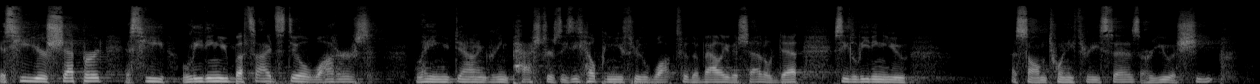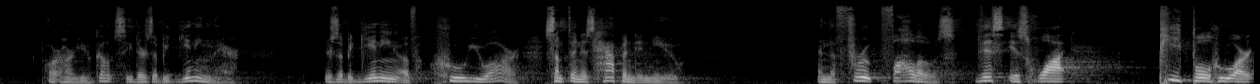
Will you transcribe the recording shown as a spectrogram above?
Is He your shepherd? Is He leading you beside still waters? laying you down in green pastures? Is he helping you through the walk through the valley of the shadow of death? Is he leading you, as Psalm 23 says, are you a sheep or are you a goat? See, there's a beginning there. There's a beginning of who you are. Something has happened in you. And the fruit follows. This is what people who are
